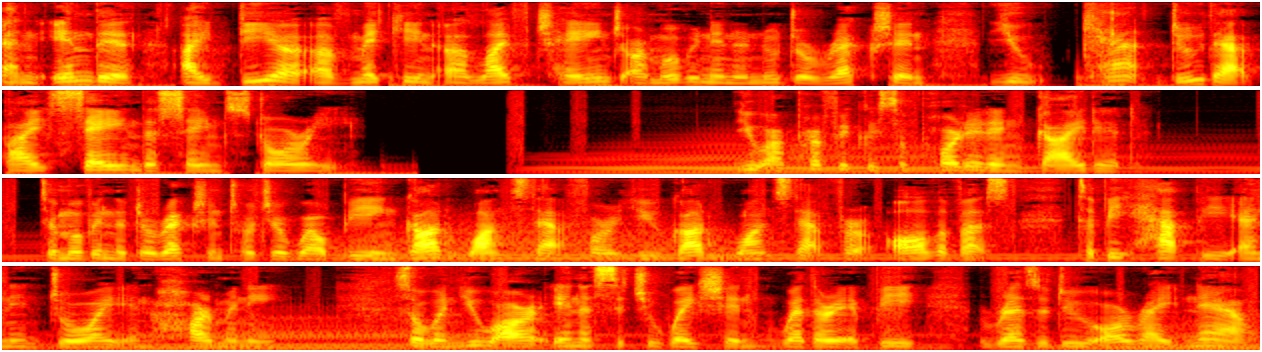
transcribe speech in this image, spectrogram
And in the idea of making a life change or moving in a new direction, you can't do that by saying the same story. You are perfectly supported and guided to move in the direction towards your well being. God wants that for you. God wants that for all of us to be happy and enjoy in harmony. So when you are in a situation, whether it be residue or right now,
